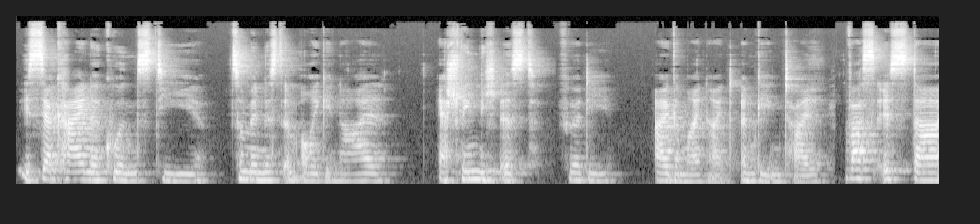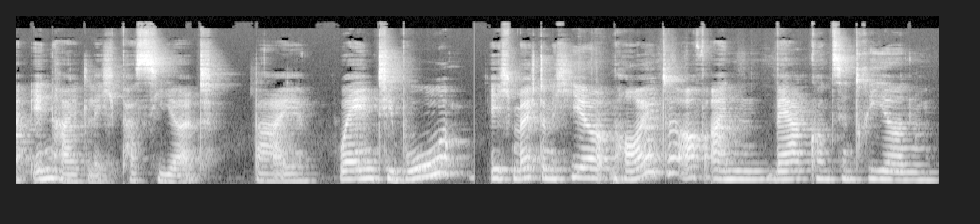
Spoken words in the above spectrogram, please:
ist ja keine Kunst, die zumindest im Original erschwinglich ist für die Allgemeinheit. Im Gegenteil. Was ist da inhaltlich passiert bei Wayne Thibault? Ich möchte mich hier heute auf ein Werk konzentrieren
